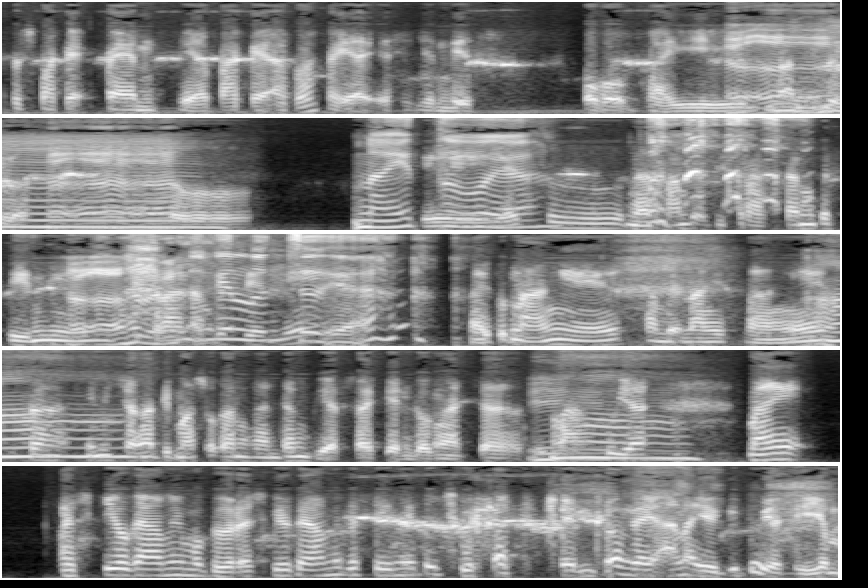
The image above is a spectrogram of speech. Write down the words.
terus pakai pants ya, pakai apa kayak ya, sejenis popok bayi Heeh. kan gitu loh. Nah itu Iya, ya. itu. Nah, sampai dikeraskan ke sini. Tapi lucu ya. Nah, itu nangis, sampai nangis-nangis. Ah. Nah, ini jangan dimasukkan kandang biar saya gendong aja. Laku ya, Oh. naik rescue kami, mobil rescue kami ke sini itu juga gendong kayak anak ya gitu ya diem.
